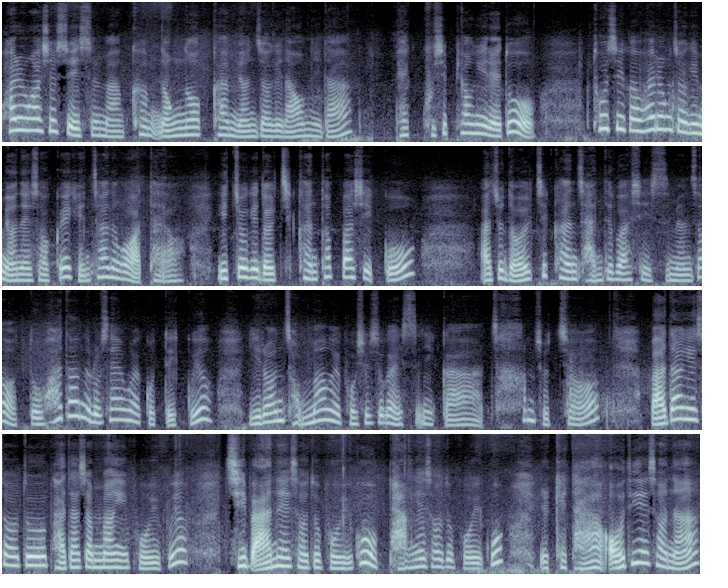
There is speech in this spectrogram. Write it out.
활용하실 수 있을 만큼 넉넉한 면적이 나옵니다. 190평이라도 토지가 활용적인 면에서 꽤 괜찮은 것 같아요. 이쪽에 널찍한 텃밭이 있고 아주 널찍한 잔디밭이 있으면서 또 화단으로 사용할 것도 있고요. 이런 전망을 보실 수가 있으니까 참 좋죠. 마당에서도 바다 전망이 보이고요. 집 안에서도 보이고 방에서도 보이고 이렇게 다 어디에서나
